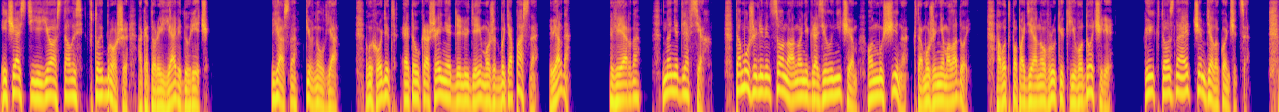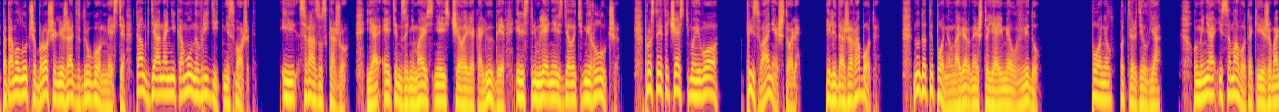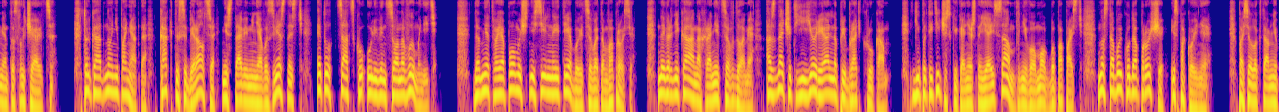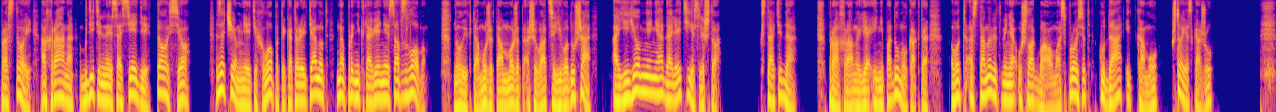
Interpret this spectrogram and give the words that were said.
И часть ее осталась в той броши, о которой я веду речь. «Ясно», — кивнул я. «Выходит, это украшение для людей может быть опасно, верно?» «Верно, но не для всех. Тому же Левинсону оно не грозило ничем, он мужчина, к тому же не молодой. А вот попади оно в руки к его дочери, и кто знает, чем дело кончится. Потому лучше броши лежать в другом месте, там, где она никому навредить не сможет. И сразу скажу, я этим занимаюсь не из человеколюбия или стремления сделать мир лучше. Просто это часть моего призвания, что ли. Или даже работы. Ну да ты понял, наверное, что я имел в виду. «Понял», — подтвердил я. «У меня и самого такие же моменты случаются. Только одно непонятно. Как ты собирался, не ставя меня в известность, эту цацку у Левинсона выманить? Да мне твоя помощь не сильно и требуется в этом вопросе. Наверняка она хранится в доме, а значит, ее реально прибрать к рукам. Гипотетически, конечно, я и сам в него мог бы попасть, но с тобой куда проще и спокойнее. Поселок там непростой, охрана, бдительные соседи, то все. Зачем мне эти хлопоты, которые тянут на проникновение со взломом? Ну и к тому же там может ошиваться его душа, а ее мне не одолеть, если что. Кстати, да. Про охрану я и не подумал как-то. Вот остановит меня у шлагбаума, спросит, куда и к кому, что я скажу.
